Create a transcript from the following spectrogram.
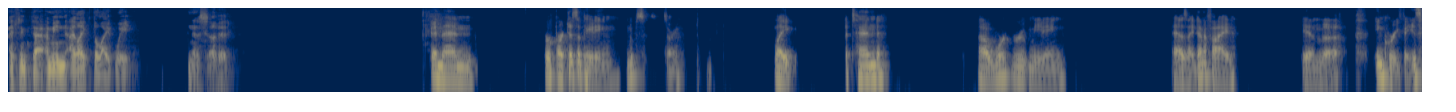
I think that, I mean, I like the lightweightness of it. And then for participating, oops, sorry. Like attend a work group meeting as identified in the inquiry phase.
